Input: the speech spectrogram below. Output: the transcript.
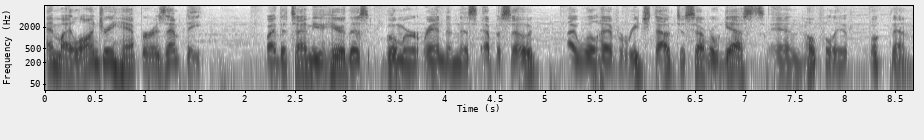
and my laundry hamper is empty. By the time you hear this Boomer Randomness episode, I will have reached out to several guests and hopefully have booked them.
